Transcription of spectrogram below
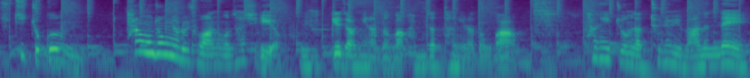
솔직히 조금 탕 종류를 좋아하는 건 사실이에요. 뭐 육개장이라던가 감자탕이라던가 탕이 좀 나트륨이 많은데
